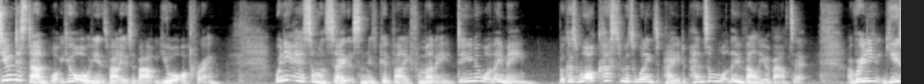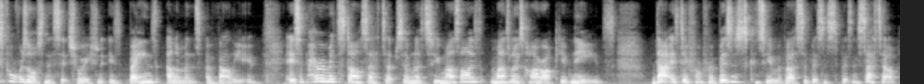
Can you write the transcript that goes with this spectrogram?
Do you understand what your audience values about your offering? When you hear someone say that something's good value for money, do you know what they mean? Because what a customer's willing to pay depends on what they value about it. A really useful resource in this situation is Bain's Elements of Value. It's a pyramid style setup similar to Maslow's, Maslow's hierarchy of needs that is different for a business to consumer versus a business to business setup.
